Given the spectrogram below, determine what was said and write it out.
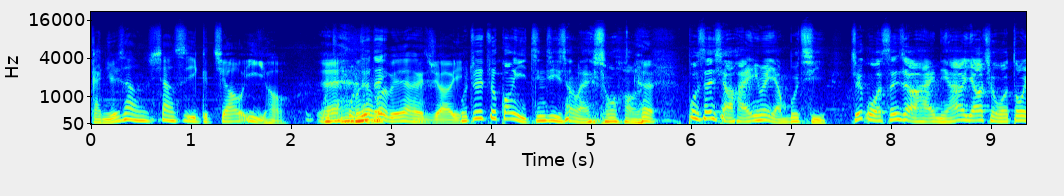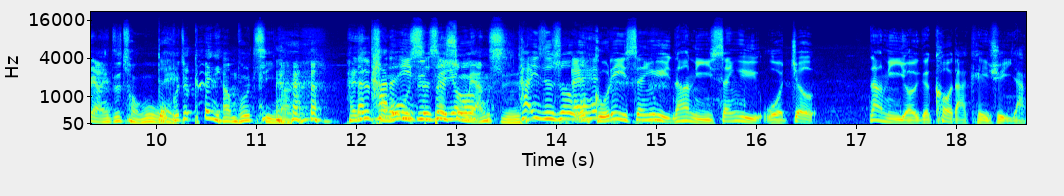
感觉上像是一个交易吼？哎我觉得特别像个交易我。觉得就光以经济上来说好了，不生小孩因为养不起，结果生小孩你还要要求我多养一只宠物，我不就更养不起吗？还是他的意思是备用说粮食？他意思是说哎我鼓励生育，然后你生育我就让你有一个扣打可以去养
